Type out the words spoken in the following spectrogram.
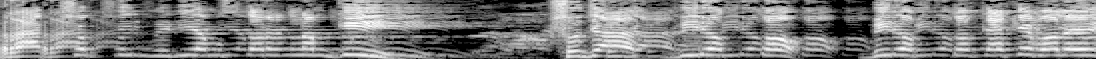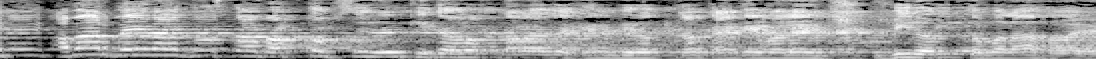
রাগ শক্তির মিডিয়াম স্তরের নাম কি? সুজাত বীরত্ব বীরত্ব কাকে বলে? আমার কিতাব আপনারা দেখেন বীরত্ব কাকে বলে? বীরত্ব বলা হয়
